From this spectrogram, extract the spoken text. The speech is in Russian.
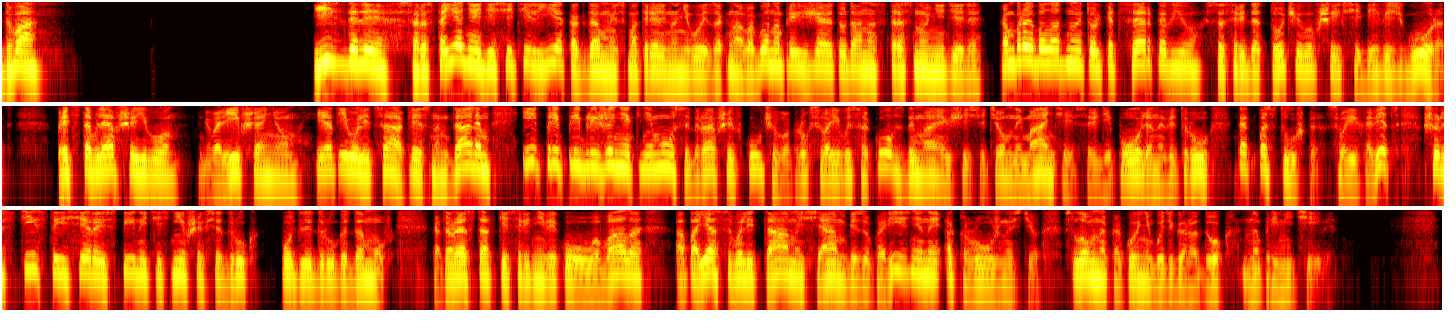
2. Издали, с расстояния десяти лье, когда мы смотрели на него из окна вагона, приезжая туда на страстной неделе, Камбре был одной только церковью, сосредоточивавшей в себе весь город, представлявшей его, говорившей о нем, и от его лица окрестным далям, и при приближении к нему собиравшей в кучу вокруг своей высоко вздымающейся темной мантии среди поля на ветру, как пастушка своих овец, шерстистые серые спины теснившихся друг подле друга домов, которые остатки средневекового вала опоясывали там и сям безукоризненной окружностью, словно какой-нибудь городок на примитиве.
